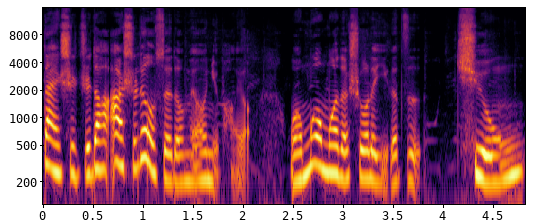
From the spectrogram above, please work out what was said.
但是直到二十六岁都没有女朋友。我默默地说了一个字：穷。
